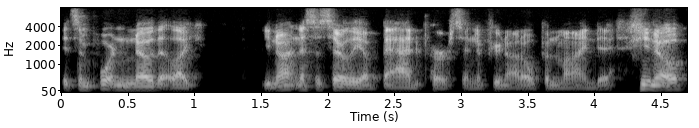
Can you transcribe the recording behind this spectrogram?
It's important to know that, like, you're not necessarily a bad person if you're not open minded. You know,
